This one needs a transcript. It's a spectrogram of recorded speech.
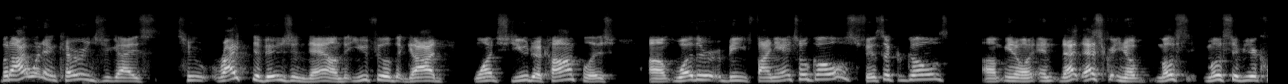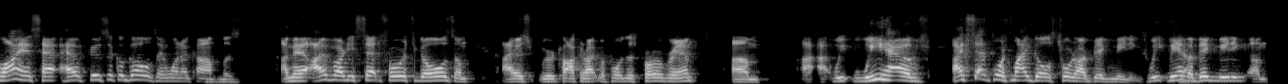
but I want to encourage you guys to write the vision down that you feel that God wants you to accomplish, um, whether it be financial goals, physical goals. Um, you know, and that that's great. You know, most most of your clients have, have physical goals they want to accomplish. Mm-hmm. I mean, I've already set forth goals. Um, I was we were talking right before this program. Um, I, we we have I set forth my goals toward our big meetings. We we have yeah. a big meeting um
